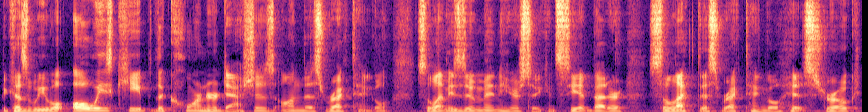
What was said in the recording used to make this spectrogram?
because we will always keep the corner dashes on this rectangle. So let me zoom in here so you can see it better. Select this rectangle, hit stroke,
